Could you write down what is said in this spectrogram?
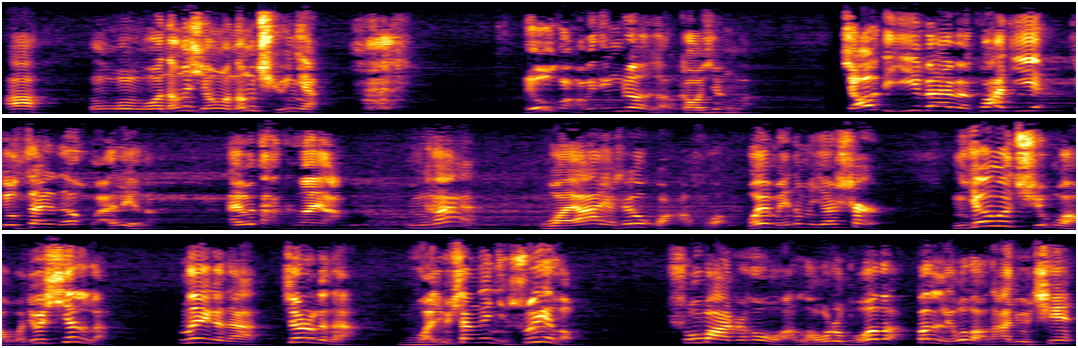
啊，我我能行，我能娶你。”刘寡妇一听这个，高兴了，脚底一歪歪，呱唧就栽在他怀里了。哎呦，大哥呀，你看我呀也是个寡妇，我也没那么些事儿，你要能娶我，我就信了。那个呢，今儿个呢，我就先跟你睡了。说罢之后啊，搂着脖子奔刘老大就亲。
